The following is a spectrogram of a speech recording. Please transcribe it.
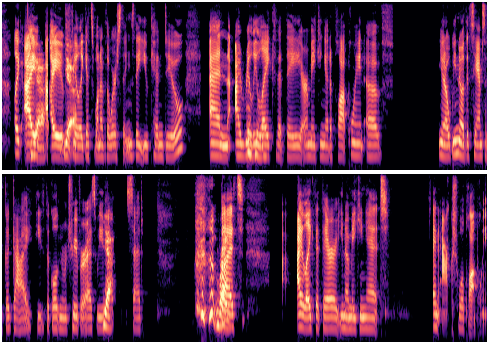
like I Yeah, I yeah. feel like it's one of the worst things that you can do and I really Mhm. like that they are making it a plot point of you know, we know that Sam's a good guy. He's the golden retriever as we've yeah said. Right. but I like that they're, you know, making it an actual plot point.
